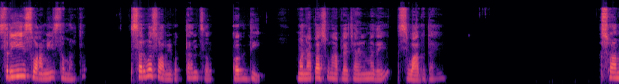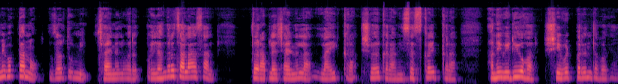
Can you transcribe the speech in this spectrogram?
श्री स्वामी समर्थ. सर्व स्वामी भक्तांचं अगदी मनापासून आपल्या चॅनलमध्ये स्वागत आहे. स्वामी भक्तांनो जर तुम्ही चॅनलवर पहिल्यांदाच आला असाल तर आपल्या चॅनलला लाईक करा शेअर करा आणि सबस्क्राईब करा आणि व्हिडिओ हा शेवटपर्यंत बघा.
